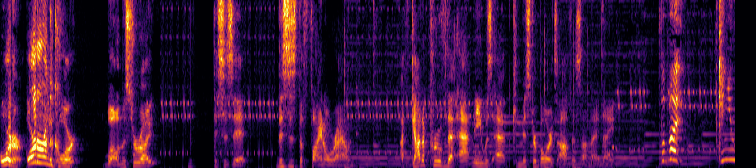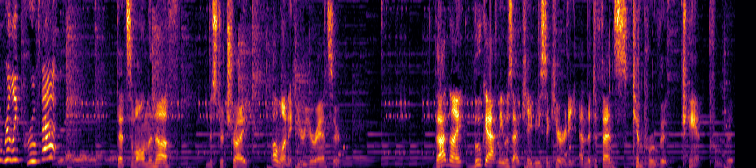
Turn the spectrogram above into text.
Order! Order in the court! Well, Mr. Wright, this is it. This is the final round. I've got to prove that Atmey was at Mr. Bullard's office on that night. But, but, can you really prove that? That's long enough. Mr. Trite, I want to hear your answer. That night, Luke Atmey was at KB Security, and the defense can prove it, can't prove it.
